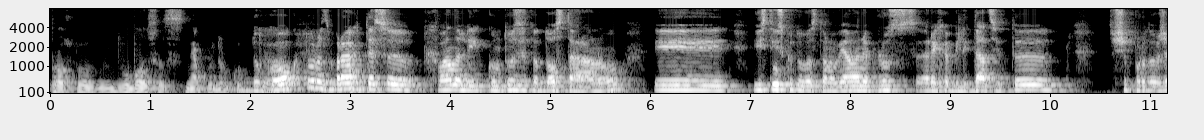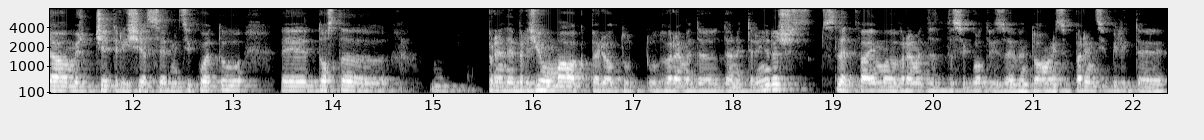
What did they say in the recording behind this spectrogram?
просто двубой с някой друг от... Доколкото разбрах, те са хванали контузията доста рано и истинското възстановяване плюс рехабилитацията ще продължава между 4 и 6 седмици, което е доста пренебрежимо малък период от, от време да, да не тренираш. След това има време да, да се готви за евентуални съперници, били те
